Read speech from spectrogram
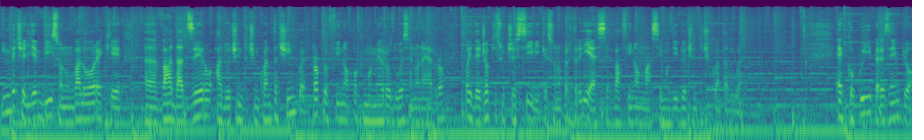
Invece gli EV sono un valore che eh, va da 0 a 255 proprio fino a Pokémon Nero 2 se non erro. Poi dei giochi successivi che sono per 3DS va fino a un massimo di 252 Ecco qui per esempio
